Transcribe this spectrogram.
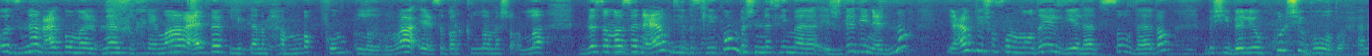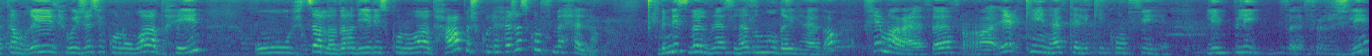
ودزنا معكم البنات الخمار عفاف اللي كان محمقكم الرائع. تبارك الله ما شاء الله. بدات أنا تنعاود نلبس لكم باش الناس اللي ما جدادين عندنا يعاودوا يشوفوا الموديل ديال هذا الصولد هذا باش يبان لهم كلشي بوضوح. أنا كنبغي الحويجات يكونوا واضحين. وحتى الهضرة ديالي تكون واضحة باش كل حاجة تكون في محلها. بالنسبة للبنات لهذا الموديل هذا خمار عفاف رائع كاين هكا اللي كيكون فيه les plis في الرجلين.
